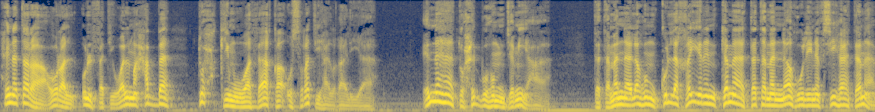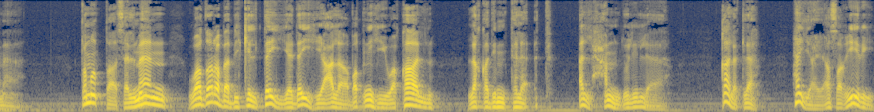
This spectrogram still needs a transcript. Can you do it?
حين ترى عرى الألفة والمحبة تحكم وثاق أسرتها الغالية. إنها تحبهم جميعا. تتمنى لهم كل خير كما تتمناه لنفسها تماما. تمطى سلمان وضرب بكلتي يديه على بطنه وقال لقد امتلأت. الحمد لله. قالت له هيا يا صغيري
